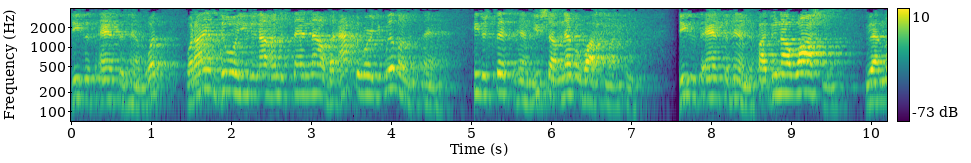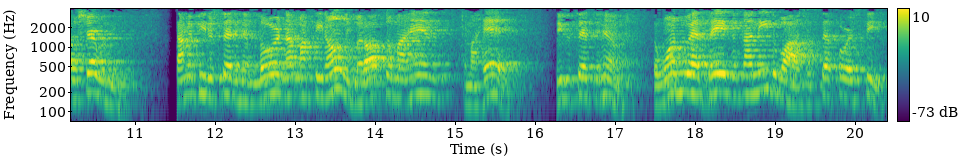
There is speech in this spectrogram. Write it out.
Jesus answered him, What, what I am doing you do not understand now, but afterward you will understand. Peter said to him, You shall never wash my feet. Jesus answered him, If I do not wash you, you have no share with me. Simon Peter said to him, Lord, not my feet only, but also my hands and my head. Jesus said to him, The one who has bathed does not need to wash except for his feet,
